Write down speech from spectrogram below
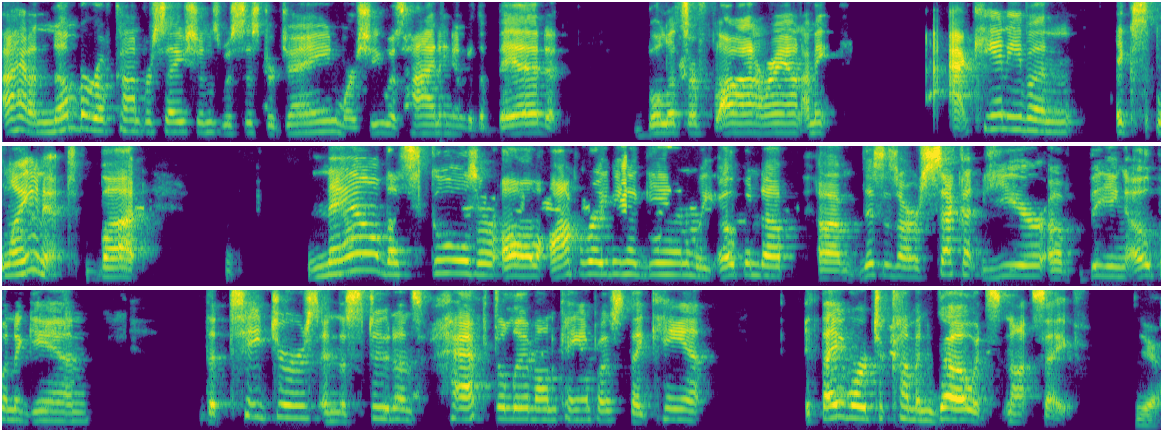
I had a number of conversations with Sister Jane where she was hiding under the bed and bullets are flying around. I mean, I can't even explain it, but now the schools are all operating again. We opened up, um, this is our second year of being open again. The teachers and the students have to live on campus. They can't, if they were to come and go, it's not safe. Yeah.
